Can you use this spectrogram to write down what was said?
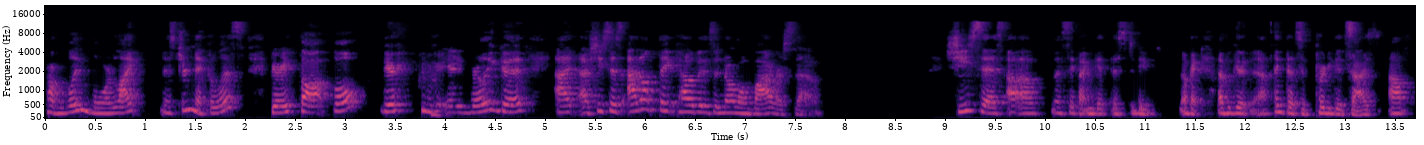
probably more like Mr. Nicholas, very thoughtful, very, really good. I, uh, she says, I don't think COVID is a normal virus though. She says, uh oh, let's see if I can get this to be okay. That'd be good. I think that's a pretty good size. I'll,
